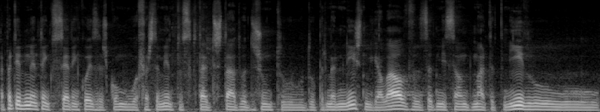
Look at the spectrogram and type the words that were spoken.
A partir do momento em que sucedem coisas como o afastamento do secretário de Estado adjunto do Primeiro-Ministro, Miguel Alves, a demissão de Marta Temido,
